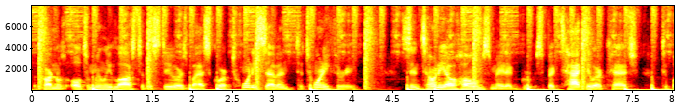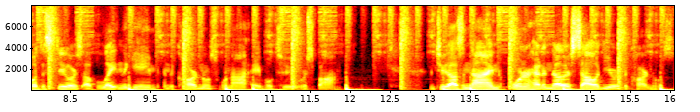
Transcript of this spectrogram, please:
The Cardinals ultimately lost to the Steelers by a score of 27 to 23. Santonio Holmes made a spectacular catch to put the Steelers up late in the game, and the Cardinals were not able to respond. In 2009, Warner had another solid year with the Cardinals.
